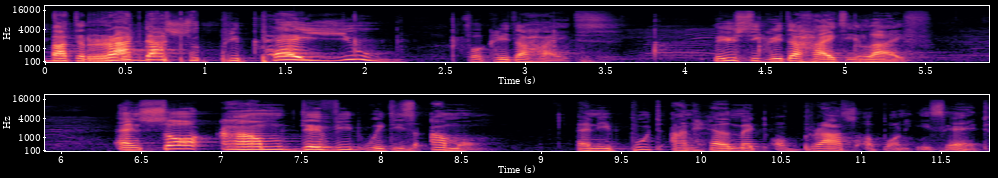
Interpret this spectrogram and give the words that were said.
but rather should prepare you for greater heights. May you see greater heights in life. And Saul armed David with his armor, and he put an helmet of brass upon his head.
